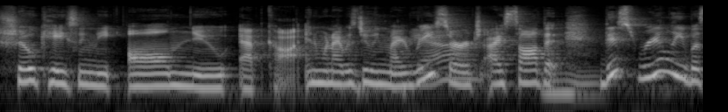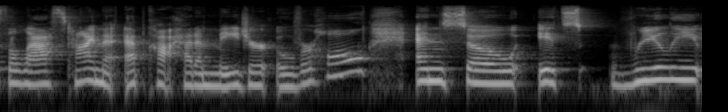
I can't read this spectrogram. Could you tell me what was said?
showcasing the all new Epcot. And when I was doing my Yeah. research, I saw that Mhm. this really was the last time that Epcot had a major overhaul. And so it's really,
